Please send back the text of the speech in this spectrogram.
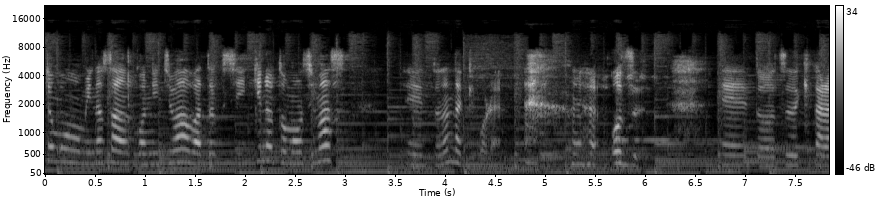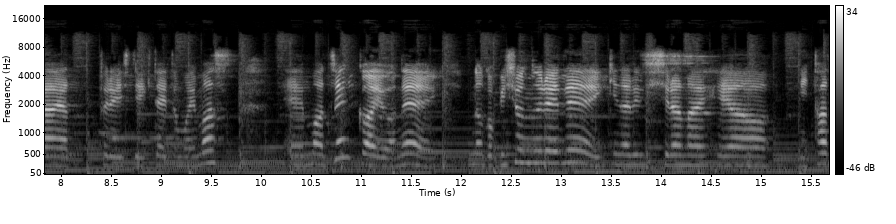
どうも皆さんこんにちは。私キノと申します。えっ、ー、となんだっけこれ。オズ。えっ、ー、と続きからプレイしていきたいと思います、えー、まあ、前回はねなんかびしょ濡れでいきなり知らない部屋に立っ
